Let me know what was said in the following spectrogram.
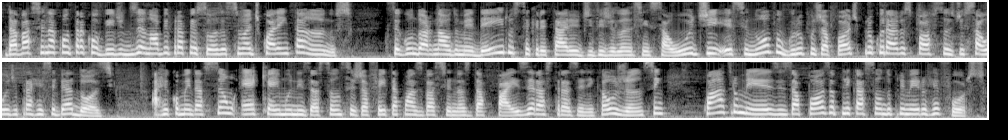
da vacina contra a Covid-19 para pessoas acima de 40 anos. Segundo Arnaldo Medeiros, secretário de Vigilância em Saúde, esse novo grupo já pode procurar os postos de saúde para receber a dose. A recomendação é que a imunização seja feita com as vacinas da Pfizer, AstraZeneca ou Janssen, quatro meses após a aplicação do primeiro reforço.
